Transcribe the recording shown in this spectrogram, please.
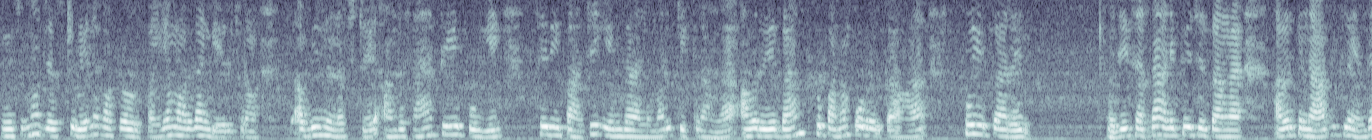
இவன் சும்மா ஜஸ்ட் வேலை பார்க்குற ஒரு பையன் மாதிரி தான் இங்கே இருக்கிறான் அப்படின்னு நினச்சிட்டு அந்த சார்ட்டையே போய் சரி இப்போ அஜய் எங்கே? அந்த மாதிரி கேட்குறாங்க அவர் பேங்க்குக்கு பணம் போடுறதுக்காக போயிருக்காரு. விஜய் சார் தான் அனுப்பி வச்சுருக்காங்க. அவருக்கு இந்த ஆஃபீஸில் எந்த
